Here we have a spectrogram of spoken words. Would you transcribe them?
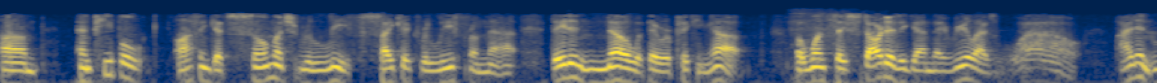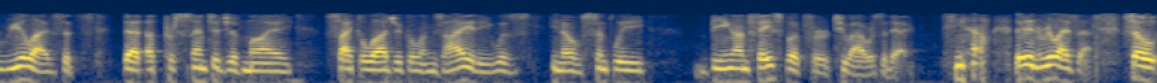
Um, and people often get so much relief, psychic relief from that. They didn't know what they were picking up but once they started again, they realized, wow, I didn't realize that that a percentage of my psychological anxiety was, you know, simply being on Facebook for two hours a day. You know, they didn't realize that. So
